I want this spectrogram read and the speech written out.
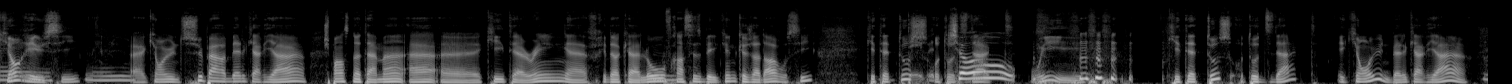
qui ont réussi, euh, qui ont eu une super belle carrière. Je pense notamment à euh, Keith Haring, à Frida Kahlo, mm. Francis Bacon que j'adore aussi, qui étaient tous autodidactes. Oui. qui étaient tous autodidactes et qui ont eu une belle carrière. Mm.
